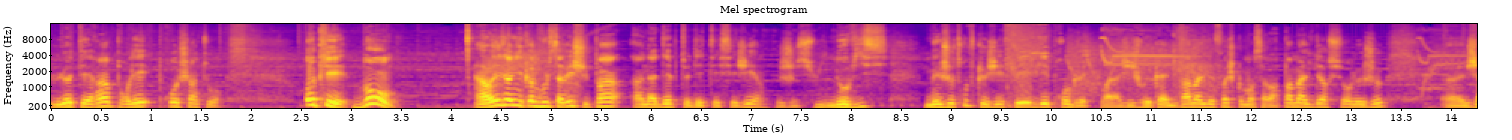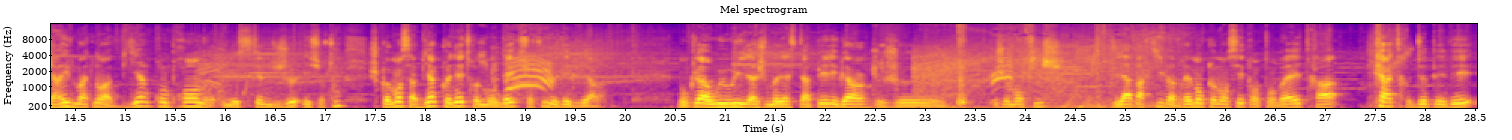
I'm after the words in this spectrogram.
le terrain pour les prochains tours. Ok, bon. Alors les amis, comme vous le savez, je suis pas un adepte des TCG, hein. je suis novice, mais je trouve que j'ai fait des progrès. Voilà, j'ai joué quand même pas mal de fois, je commence à avoir pas mal d'heures sur le jeu. Euh, j'arrive maintenant à bien comprendre le système du jeu et surtout, je commence à bien connaître mon deck, surtout le deck vert. Donc là, oui, oui, là, je me laisse taper, les gars. Hein. Je m'en fiche. La partie va vraiment commencer quand on va être à 4 de PV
